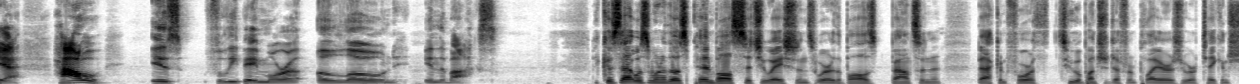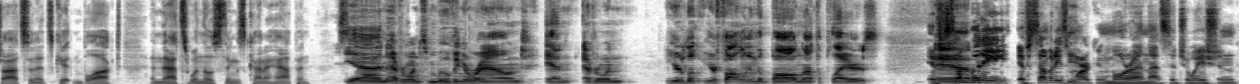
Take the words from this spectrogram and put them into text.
Yeah. How is Felipe Mora alone in the box? because that was one of those pinball situations where the ball's bouncing back and forth to a bunch of different players who are taking shots and it's getting blocked and that's when those things kind of happen Yeah, and everyone's moving around, and everyone you're look you're following the ball, not the players. If And- somebody if somebody's marking Mora in that situation,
